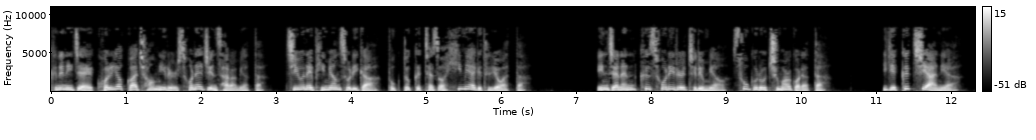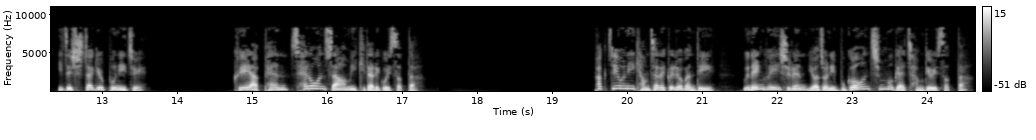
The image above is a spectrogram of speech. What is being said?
그는 이제 권력과 정의를 손에 쥔 사람이었다. 지훈의 비명 소리가 복도 끝에서 희미하게 들려왔다. 인재는 그 소리를 들으며 속으로 주멀거렸다. 이게 끝이 아니야. 이제 시작일 뿐이지. 그의 앞엔 새로운 싸움이 기다리고 있었다. 박지훈이 경찰에 끌려간 뒤 은행 회의실은 여전히 무거운 침묵에 잠겨 있었다.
